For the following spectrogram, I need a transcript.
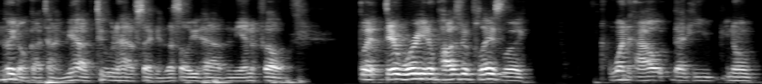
No, you don't got time. You have two and a half seconds. That's all you have in the NFL. But there were, you know, positive plays like one out that he, you know,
